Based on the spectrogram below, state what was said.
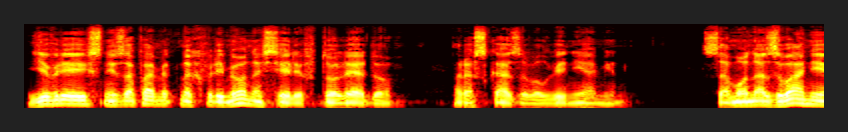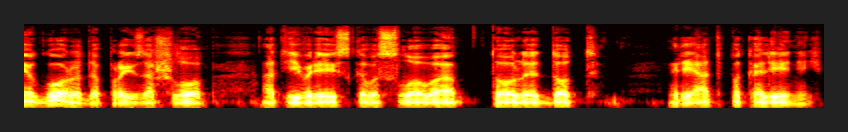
«Евреи с незапамятных времен осели в Толедо», — рассказывал Вениамин. «Само название города произошло от еврейского слова «толедот» — «ряд поколений».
